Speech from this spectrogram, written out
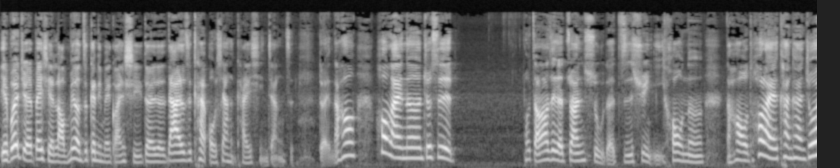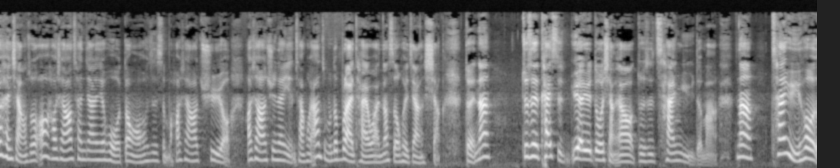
也不会觉得被嫌老，没有这跟你没关系，对对，大家都是看偶像很开心这样子，对。然后后来呢，就是我找到这个专属的资讯以后呢，然后后来看看就会很想说，哦，好想要参加那些活动哦，或是什么，好想要去哦，好想要去那演唱会啊，怎么都不来台湾？那时候会这样想，对，那。就是开始越来越多想要就是参与的嘛，那参与以后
